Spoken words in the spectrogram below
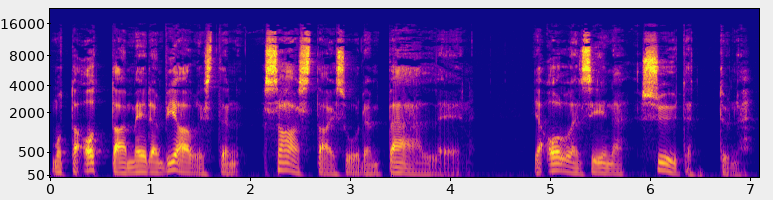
mutta ottaa meidän viallisten saastaisuuden päälleen ja ollen siinä syytettynä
